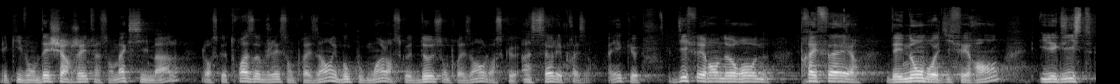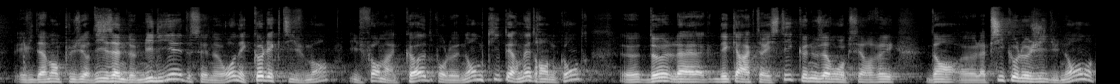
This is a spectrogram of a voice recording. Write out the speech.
et qui vont décharger de façon maximale lorsque trois objets sont présents et beaucoup moins lorsque deux sont présents ou lorsque un seul est présent. Vous voyez que différents neurones préfèrent des nombres différents il existe évidemment plusieurs dizaines de milliers de ces neurones et collectivement, ils forment un code pour le nombre qui permet de rendre compte euh, de des caractéristiques que nous avons observées dans euh, la psychologie du nombre.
